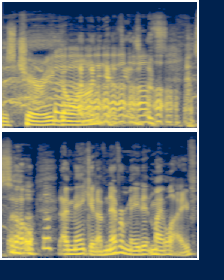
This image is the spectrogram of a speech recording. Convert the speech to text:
is cherry. Go on. Yes, yes, yes. So I make it. I've never made it in my life.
